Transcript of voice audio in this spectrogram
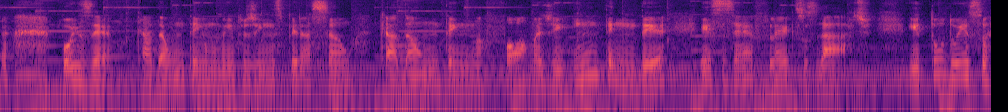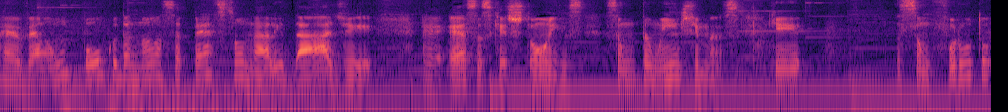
pois é, cada um tem um momento de inspiração, cada um tem uma forma de entender esses reflexos da arte. E tudo isso revela um pouco da nossa personalidade é, essas questões são tão íntimas que são fruto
